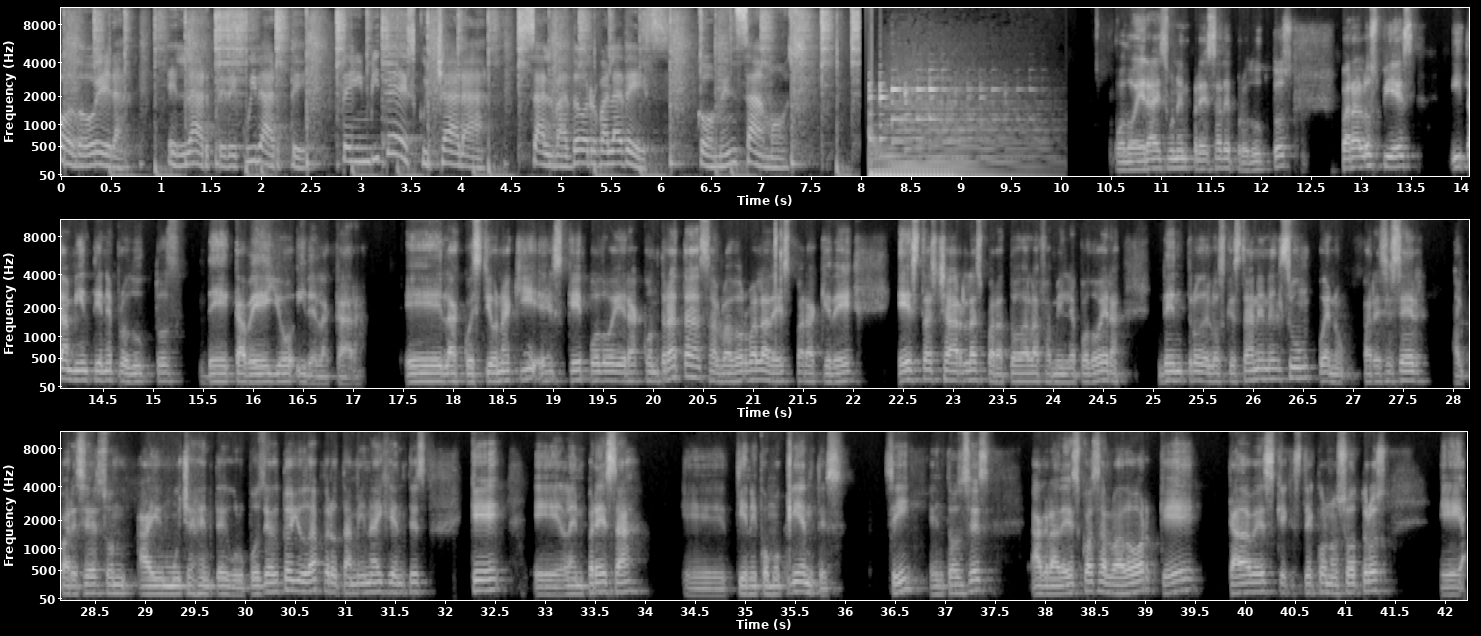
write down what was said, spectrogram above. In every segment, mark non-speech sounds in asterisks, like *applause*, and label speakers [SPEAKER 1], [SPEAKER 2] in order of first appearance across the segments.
[SPEAKER 1] Podoera, el arte de cuidarte, te invita a escuchar a Salvador Valadez. Comenzamos.
[SPEAKER 2] Podoera es una empresa de productos para los pies y también tiene productos de cabello y de la cara. Eh, la cuestión aquí es que Podoera contrata a Salvador Valadez para que dé estas charlas para toda la familia Podoera. Dentro de los que están en el Zoom, bueno, parece ser, al parecer son, hay mucha gente de grupos de autoayuda, pero también hay gentes que eh, la empresa eh, tiene como clientes, ¿sí? Entonces, agradezco a Salvador que cada vez que esté con nosotros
